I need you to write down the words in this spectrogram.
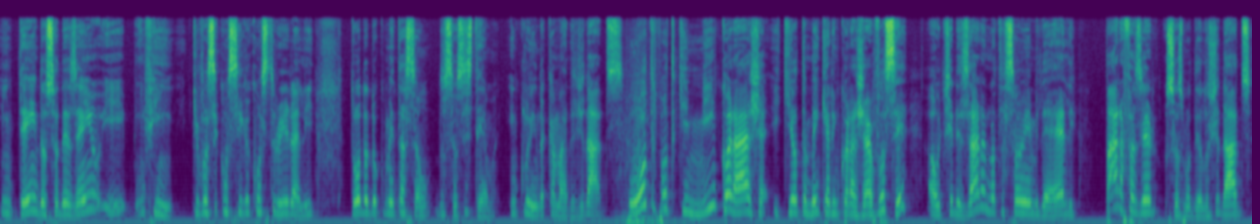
entenda o seu desenho e, enfim, que você consiga construir ali toda a documentação do seu sistema, incluindo a camada de dados. Um outro ponto que me encoraja e que eu também quero encorajar você a utilizar a notação MDL para fazer os seus modelos de dados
